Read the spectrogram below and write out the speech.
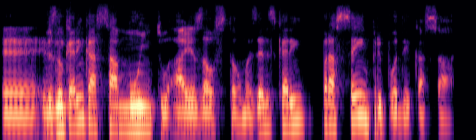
É, eles não querem caçar muito a exaustão, mas eles querem para sempre poder caçar.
